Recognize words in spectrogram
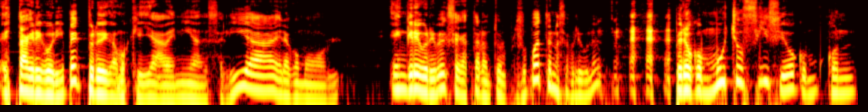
está Gregory Peck, pero digamos que ya venía de salida, era como... En Gregory Peck se gastaron todo el presupuesto en esa película, pero con mucho oficio, con... con-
